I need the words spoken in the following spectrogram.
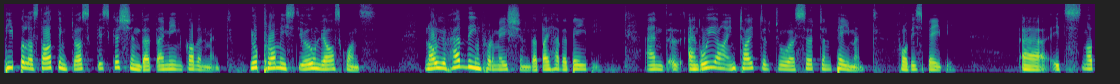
People are starting to ask this question that, I mean, government, you promised you only ask once. Now you have the information that I have a baby, and, uh, and we are entitled to a certain payment for this baby. Uh, it's not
